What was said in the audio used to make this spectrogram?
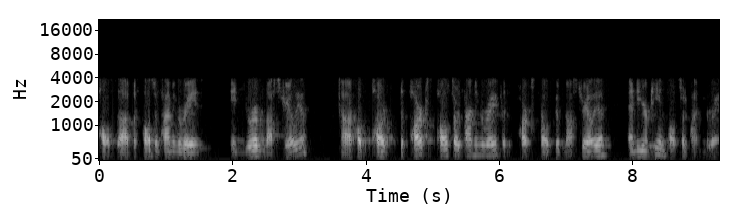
pulse uh, with pulsar timing arrays in Europe and Australia, uh, called the, Par- the Parkes Pulsar Timing Array for the Parkes Telescope in Australia, and the European Pulsar Timing Array.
